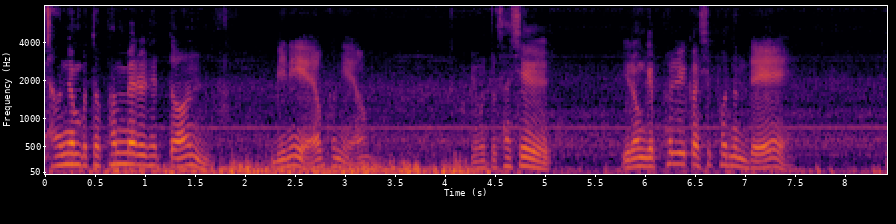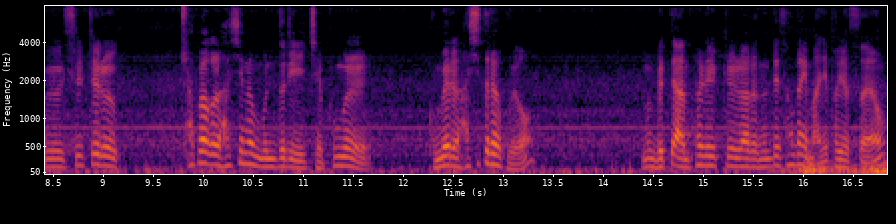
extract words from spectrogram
작년부터 판매를 했던 미니 에어컨이에요. 이것도 사실 이런 게 팔릴까 싶었는데 그 실제로 차박을 하시는 분들이 이 제품을 구매를 하시더라고요. 몇 대 안 팔릴 줄 알았는데 상당히 많이 팔렸어요.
